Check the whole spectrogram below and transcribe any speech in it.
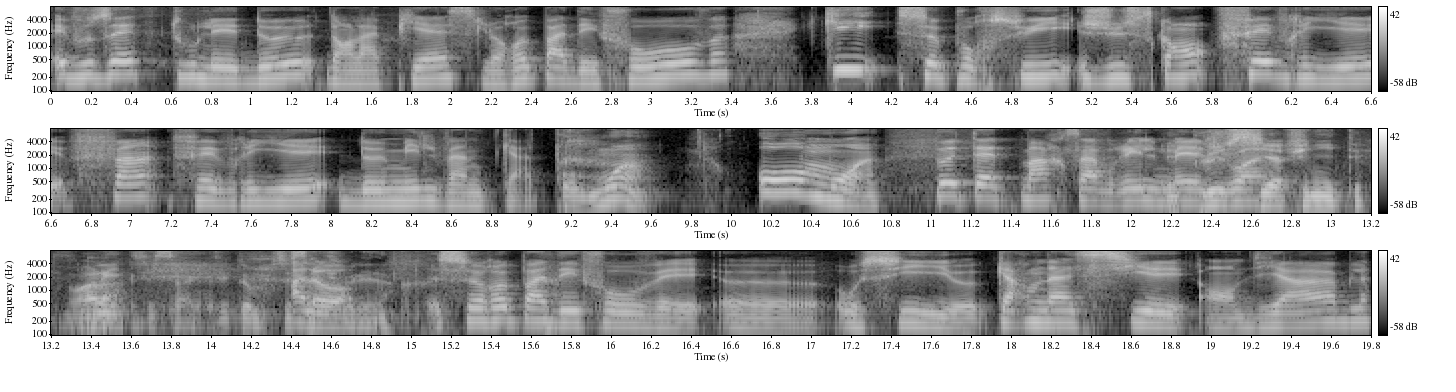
et vous êtes tous les deux dans la pièce Le repas des fauves, qui se poursuit jusqu'en février, fin février 2024. Au moins. Au moins, peut-être mars, avril, Et mai, plus juin. si affinité. Voilà, Oui. c'est ça, exactement. C'est ça Alors, dire. ce repas des fauves est euh, aussi euh, carnassier en diable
